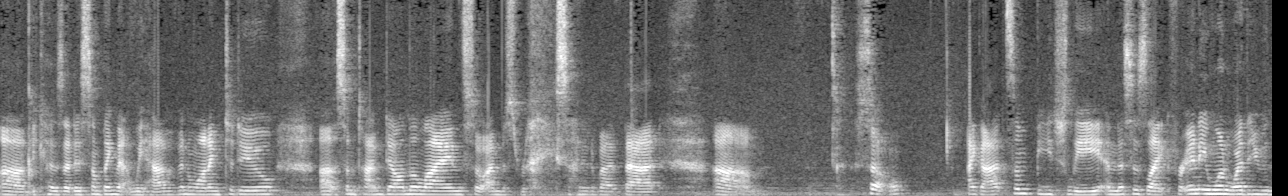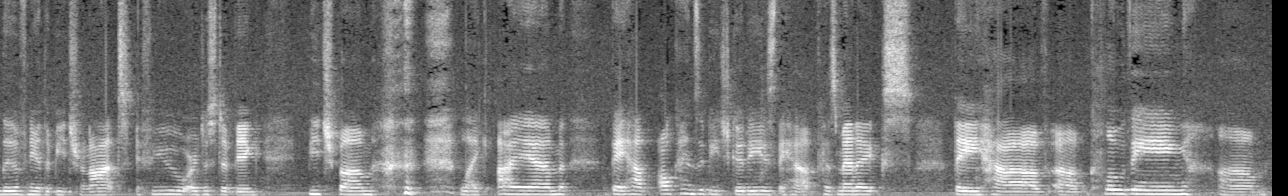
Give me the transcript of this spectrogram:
uh, because that is something that we have been wanting to do uh, sometime down the line so I'm just really excited about that um, so I got some Beachly and this is like for anyone whether you live near the beach or not if you are just a big beach bum like I am they have all kinds of beach goodies. They have cosmetics. They have um, clothing um,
